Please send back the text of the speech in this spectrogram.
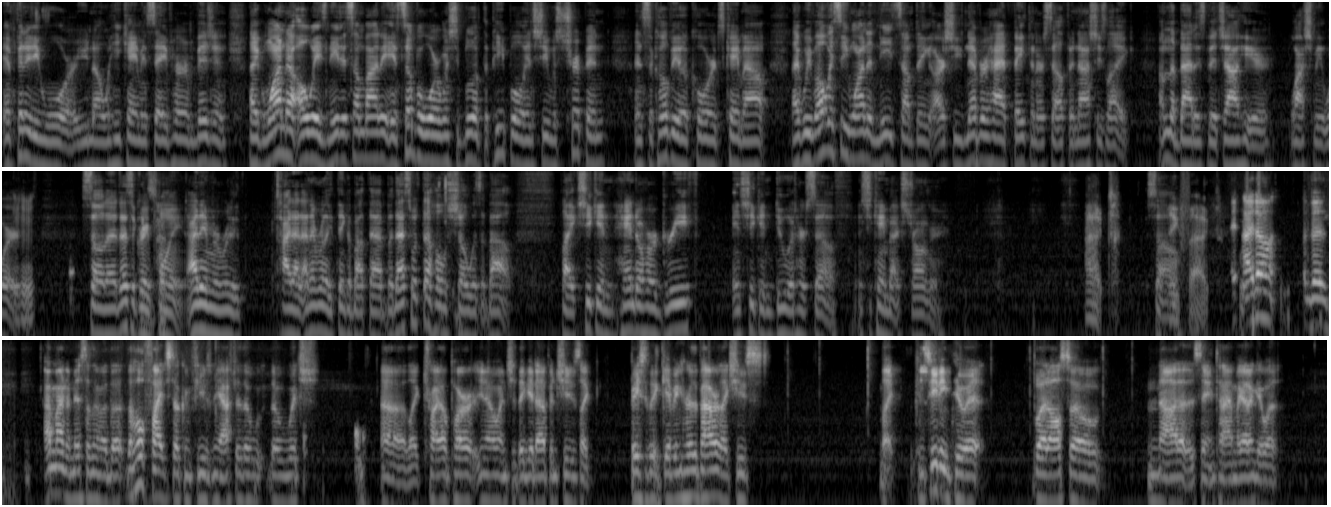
Infinity War, you know, when he came and saved her and Vision. Like Wanda always needed somebody. In Civil War, when she blew up the people and she was tripping, and Sokovia Accords came out. Like we've always seen Wanda need something, or she never had faith in herself, and now she's like, "I'm the baddest bitch out here. Watch me work." Mhm. So that that's a great point. I didn't even really tie that. I didn't really think about that, but that's what the whole show was about. Like she can handle her grief, and she can do it herself, and she came back stronger. Fact. So Big fact. I don't the. I might have missed something, but the, the whole fight still confused me after the the witch, uh, like trial part. You know, when she, they get up and she's like, basically giving her the power, like she's, like conceding to it, but also, not at the same time. Like I don't get what,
